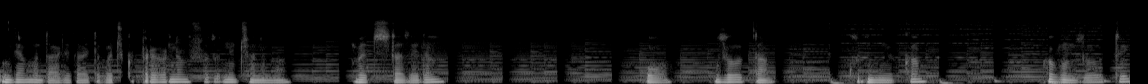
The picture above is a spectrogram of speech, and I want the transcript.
Йдемо далі. Давайте бочку перевернемо, що тут нічого нема. Давайте сюди зайдемо. О, золота. Клубніка. Кавун золотий.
